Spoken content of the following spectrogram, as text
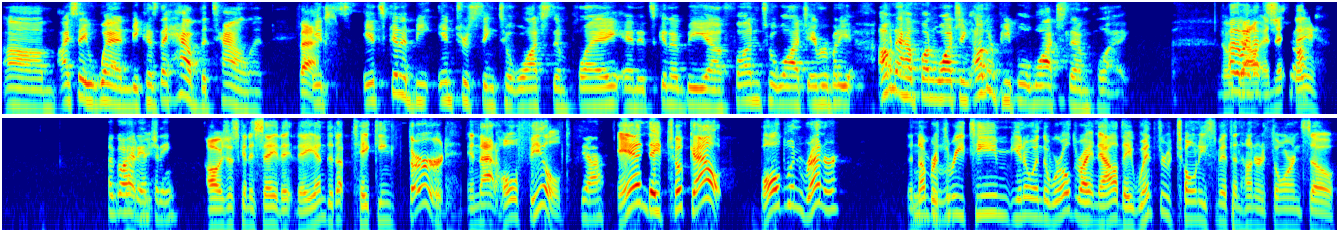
um, I say when because they have the talent. Facts. It's it's going to be interesting to watch them play, and it's going to be uh, fun to watch everybody. I'm going to have fun watching other people watch them play. No By the doubt. Way, and they, oh, go ahead, Anthony. I was just going to say that they ended up taking third in that whole field. Yeah. And they took out Baldwin Renner the number mm-hmm. three team, you know, in the world right now. They went through Tony Smith and Hunter Thorne, so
